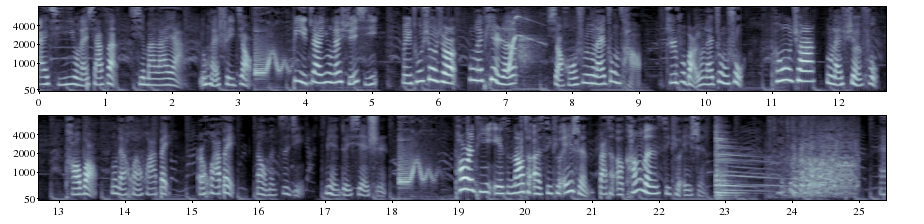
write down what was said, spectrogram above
爱奇艺用来下饭，喜马拉雅用来睡觉，B 站用来学习，美图秀秀用来骗人，小红书用来种草，支付宝用来种树，朋友圈用来炫富，淘宝用来换花呗，而花呗让我们自己面对现实。Poverty is not a situation, but a common situation. 哎，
